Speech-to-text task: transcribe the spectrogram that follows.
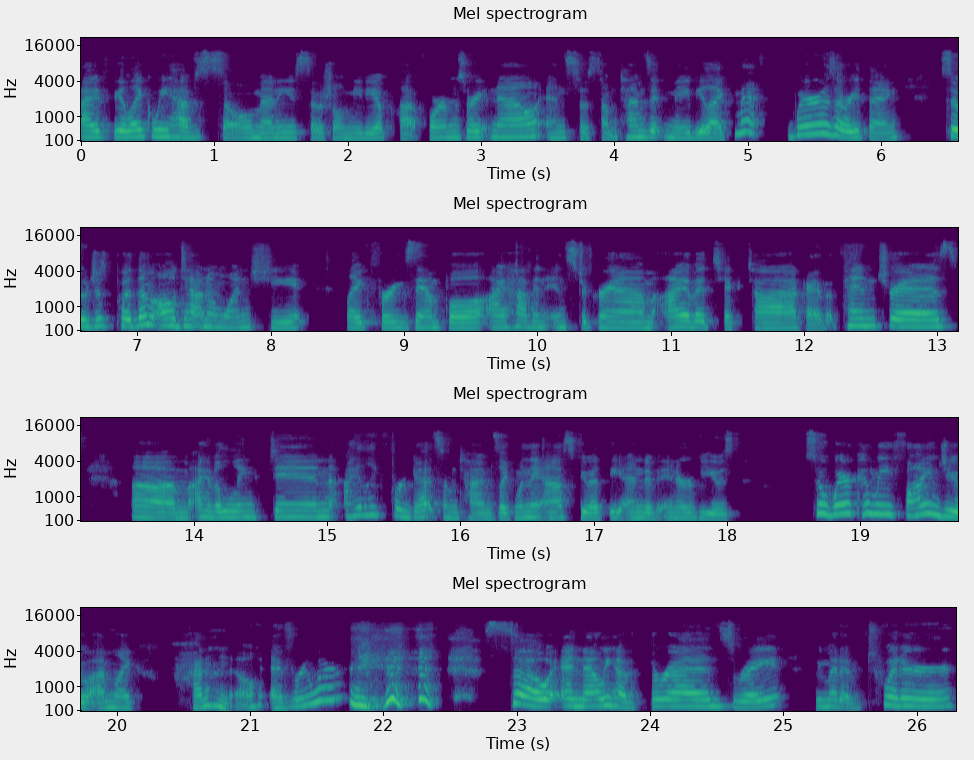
I feel like we have so many social media platforms right now. And so sometimes it may be like, where is everything? So just put them all down in one sheet. Like, for example, I have an Instagram, I have a TikTok, I have a Pinterest, um, I have a LinkedIn. I like forget sometimes, like when they ask you at the end of interviews, so where can we find you? I'm like, I don't know, everywhere. So, and now we have threads, right? We might have Twitter.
